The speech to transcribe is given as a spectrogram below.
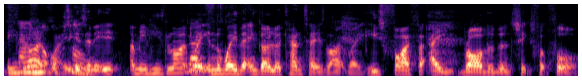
He's No, lightweight, isn't it? I mean, he's lightweight in the way that N'Golo Kante is lightweight. He's five foot eight rather than six foot four.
